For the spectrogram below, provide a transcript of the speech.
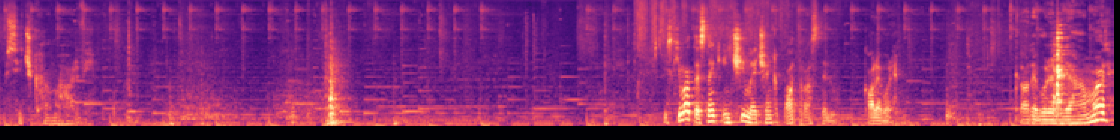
Որպեսզի չքամահարվի։ Իսկ հիմա տեսնենք ինչի մեջ ենք պատրաստելու։ Կարևոր է։ Կարևոր է նրա համար,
